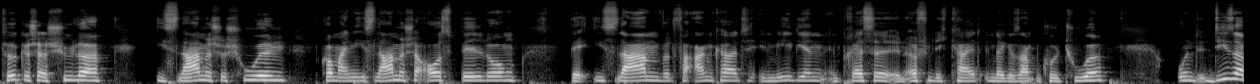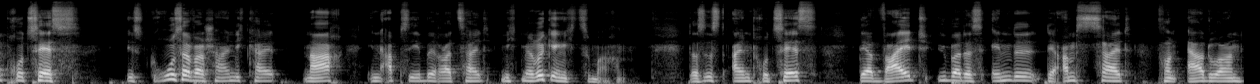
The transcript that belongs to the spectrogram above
türkischer Schüler islamische Schulen, bekommen eine islamische Ausbildung. Der Islam wird verankert in Medien, in Presse, in Öffentlichkeit, in der gesamten Kultur. Und dieser Prozess ist großer Wahrscheinlichkeit nach in absehbarer Zeit nicht mehr rückgängig zu machen. Das ist ein Prozess, der weit über das Ende der Amtszeit von Erdogan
